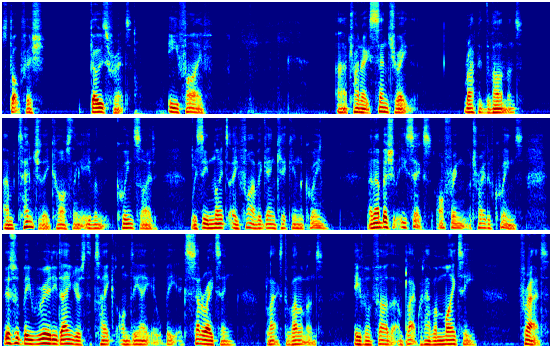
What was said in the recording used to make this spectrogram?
Stockfish goes for it. e5. Uh, trying to accentuate rapid development and potentially castling even queenside. We see knight a5 again kicking the queen. And now bishop e6 offering the trade of queens. This would be really dangerous to take on d8. It would be accelerating black's development even further, and black would have a mighty threat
